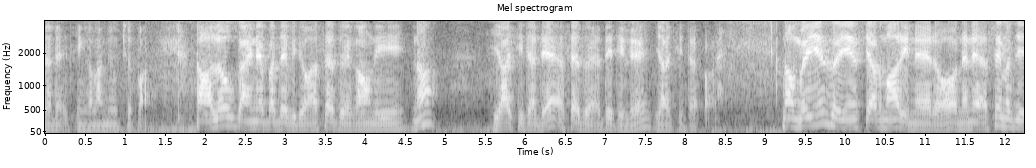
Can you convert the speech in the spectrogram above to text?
တတ်တဲ့အချိန်ကာလမျိုးဖြစ်ပါတယ်။နောက်အလုတ်ကိုင်းနဲ့ပတ်သက်ပြီးတော့အဆက်အသွယ်ကောင်းတွေနော်ရရှိတတ်တဲ့အဆက်အသွယ်အသစ်တွေလည်းရရှိတတ်ပါတယ်။နောက်မေရင်ဆိုရင်ဆရာသမားတွေနဲ့တော့နည်းနည်းအဆင်မပြေ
